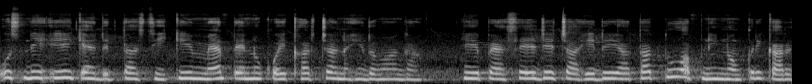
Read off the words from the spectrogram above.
ਉਸਨੇ ਇਹ ਕਹਿ ਦਿੱਤਾ ਸੀ ਕਿ ਮੈਂ ਤੈਨੂੰ ਕੋਈ ਖਰਚਾ ਨਹੀਂ ਦੇਵਾਂਗਾ। ਇਹ ਪੈਸੇ ਜੇ ਚਾਹੀਦੇ ਆ ਤਾਂ ਤੂੰ ਆਪਣੀ ਨੌਕਰੀ ਕਰ।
